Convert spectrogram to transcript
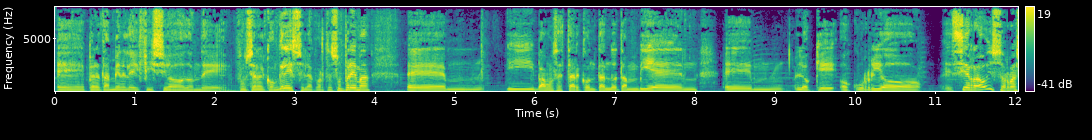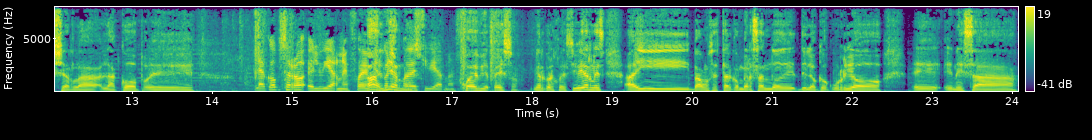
pero también el edificio donde funciona el Congreso y la Corte Suprema. Y vamos a estar contando también eh, lo que ocurrió. eh, Cierra hoy, cerró ayer la, la COP. eh, La COP cerró el viernes, fue Ah, el miércoles, viernes. jueves y viernes. Jueves, eso, miércoles, jueves y viernes. Ahí vamos a estar conversando de, de lo que ocurrió eh, en esa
